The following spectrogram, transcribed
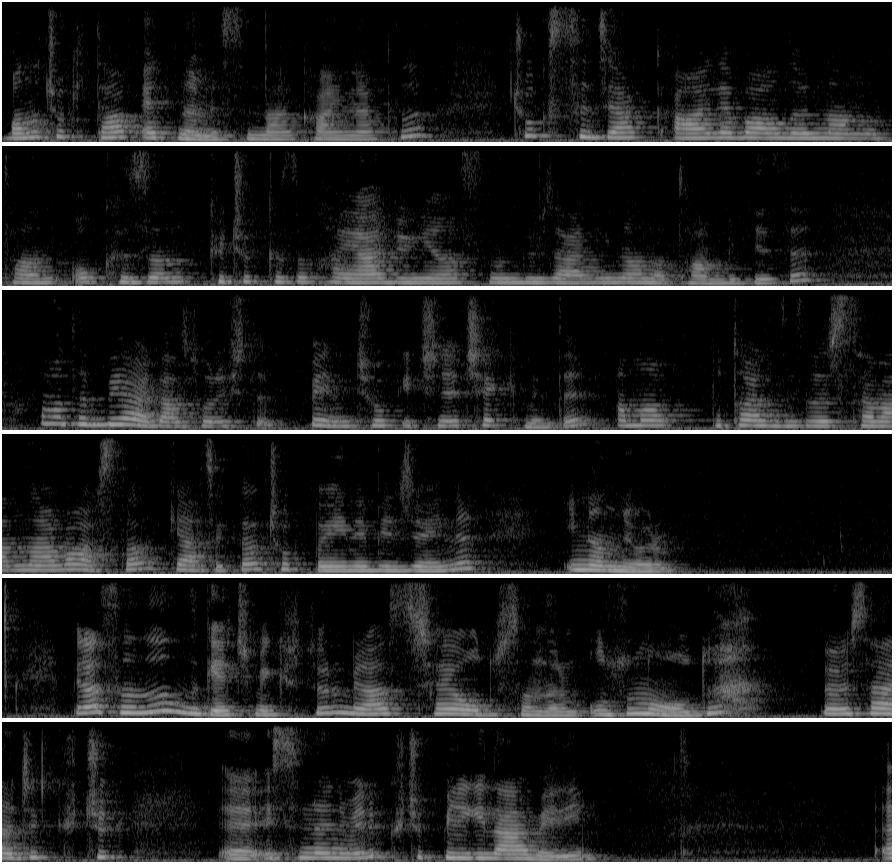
bana çok hitap etmemesinden kaynaklı. Çok sıcak, aile bağlarını anlatan, o kızın, küçük kızın hayal dünyasının güzelliğini anlatan bir dizi. Ama tabii bir yerden sonra işte beni çok içine çekmedi. Ama bu tarz dizileri sevenler varsa gerçekten çok beğenebileceğine inanıyorum. Biraz hızlı hızlı geçmek istiyorum. Biraz şey oldu sanırım. Uzun oldu. Böyle sadece küçük e, isimlerini verip küçük bilgiler vereyim. E,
